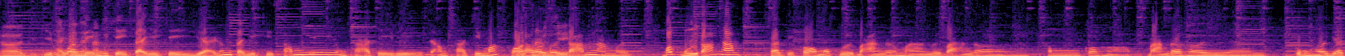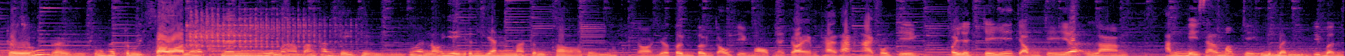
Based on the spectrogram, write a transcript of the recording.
ờ, chị thấy quan điểm của chị tại vì chị dễ lắm tại vì chị sống với ông xã chị thì ông xã chị mất Bao lâu nay rồi chị? 18 năm rồi. Mất 18 năm? Sao chị có một người bạn nữa mà người bạn đó không có hợp? Bạn đó hơi ờ, cũng hơi gia trưởng rồi cũng hơi trùm sò nữa. Nên nếu mà bản thân chị thì nếu mà nói gì kinh doanh mà trùm sò thì nó rồi giờ từng từng câu chuyện một nha cho em khai thác hai câu chuyện. Bây giờ chị với chồng chị á là ảnh bị sao mất chị? Bị bệnh. Bị bệnh.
